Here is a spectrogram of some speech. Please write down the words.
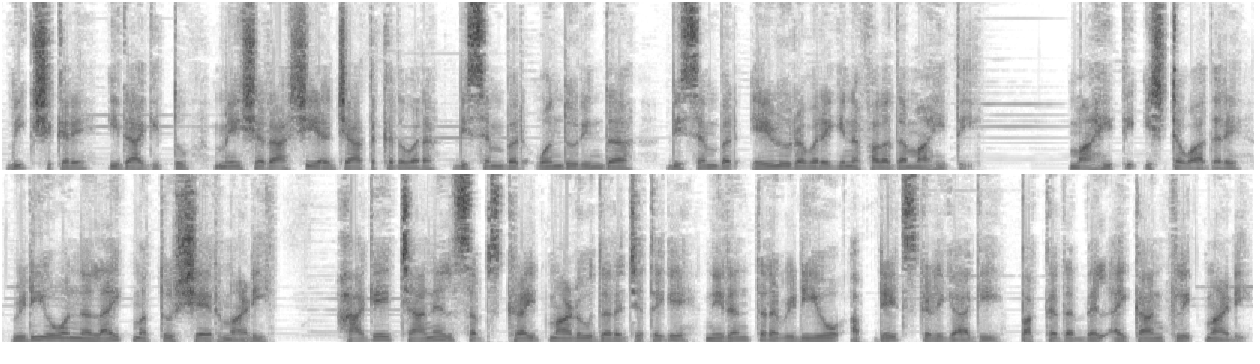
ವೀಕ್ಷಕರೇ, ಇದಾಗಿತ್ತು ಮೇಷರಾಶಿಯ ಜಾತಕದವರ ಡಿಸೆಂಬರ್ ಒಂದರಿಂದ ಡಿಸೆಂಬರ್ ಏಳರವರೆಗಿನ ಫಲದ ಮಾಹಿತಿ. ಮಾಹಿತಿ ಇಷ್ಟವಾದರೆ ವಿಡಿಯೋವನ್ನು ಲೈಕ್ ಮತ್ತು ಶೇರ್ ಮಾಡಿ. ಹಾಗೆ ಚಾನೆಲ್ ಸಬ್ಸ್ಕ್ರೈಬ್ ಮಾಡುವುದರ ಜೊತೆಗೆ ನಿರಂತರ ವಿಡಿಯೋ ಅಪ್ಡೇಟ್ಸ್ಗಳಿಗಾಗಿ ಪಕ್ಕದ ಬೆಲ್ ಐಕಾನ್ ಕ್ಲಿಕ್ ಮಾಡಿ.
